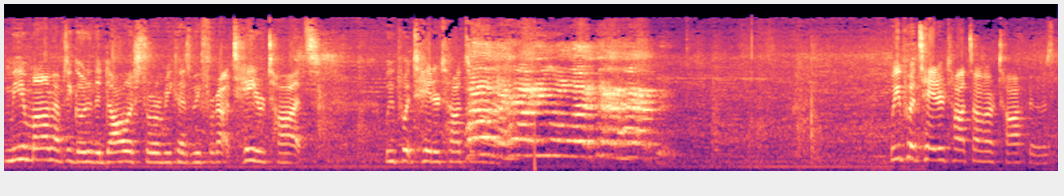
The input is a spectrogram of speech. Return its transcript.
Me and mom have to go to the dollar store because we forgot tater tots. We put tater tots How the hell are you gonna let that happen? We put tater tots on our tacos.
